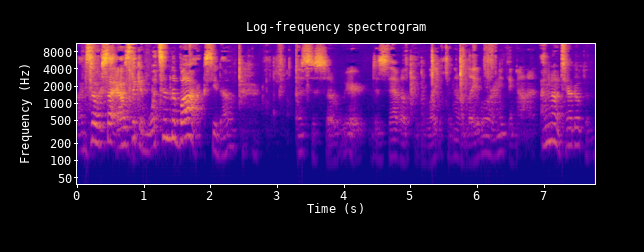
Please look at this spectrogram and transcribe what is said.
I'm so excited. I was thinking, what's in the box? You know, This is so weird. Does it have a, la- doesn't a label or anything on it? I don't know. Tear it open.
